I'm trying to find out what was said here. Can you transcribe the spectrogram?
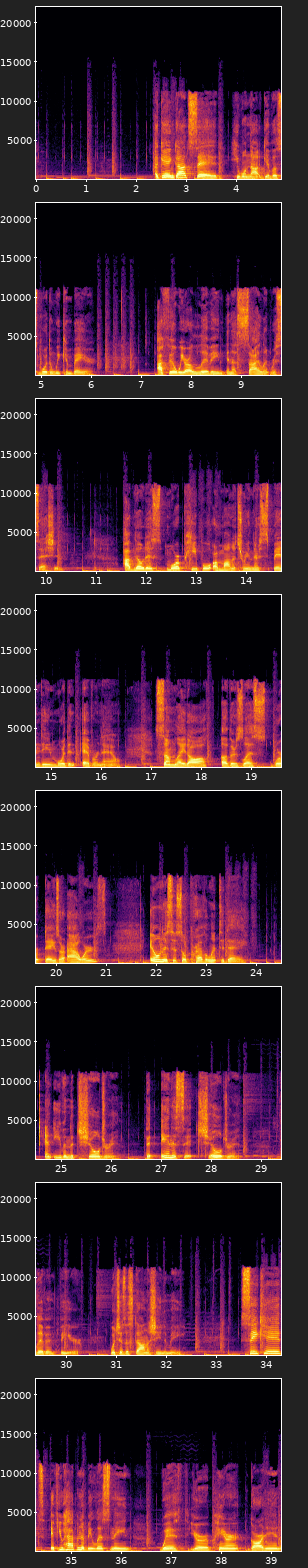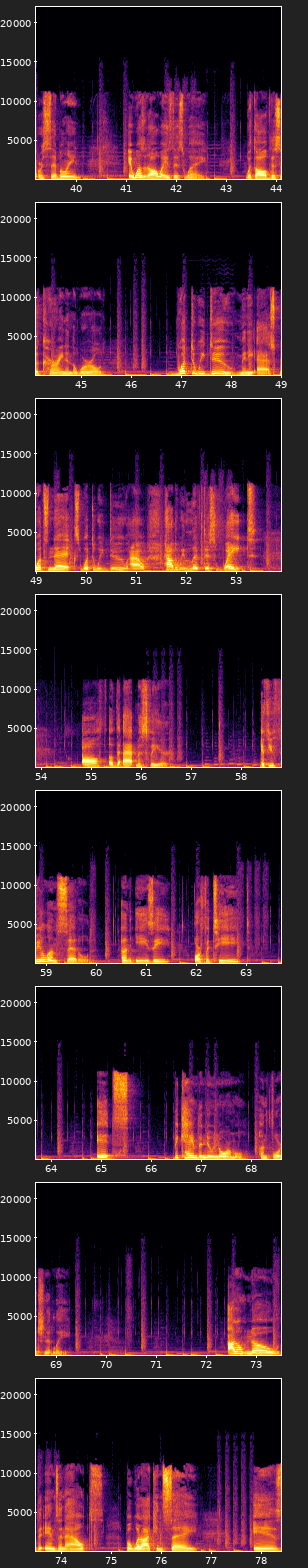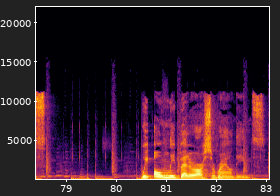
Again, God said He will not give us more than we can bear. I feel we are living in a silent recession. I've noticed more people are monitoring their spending more than ever now. Some laid off, others less work days or hours. Illness is so prevalent today, and even the children, the innocent children, live in fear, which is astonishing to me. See, kids, if you happen to be listening with your parent, guardian, or sibling, it wasn't always this way. With all this occurring in the world, what do we do? Many ask. What's next? What do we do? How how do we lift this weight off of the atmosphere? If you feel unsettled, uneasy, or fatigued, it's became the new normal, unfortunately. I don't know the ins and outs, but what I can say is we only better our surroundings.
